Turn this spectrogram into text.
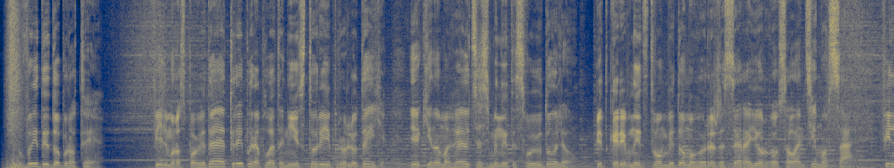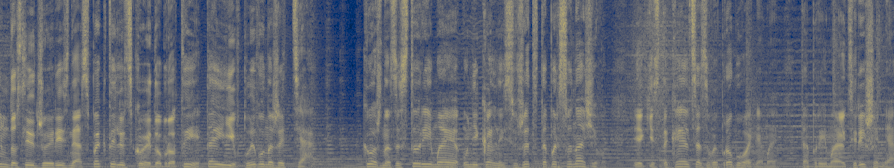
Види доброти. Фільм розповідає три переплетені історії про людей, які намагаються змінити свою долю. Під керівництвом відомого режисера Йорго Салантімоса фільм досліджує різні аспекти людської доброти та її впливу на життя. Кожна з історій має унікальний сюжет та персонажів, які стикаються з випробуваннями та приймають рішення,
